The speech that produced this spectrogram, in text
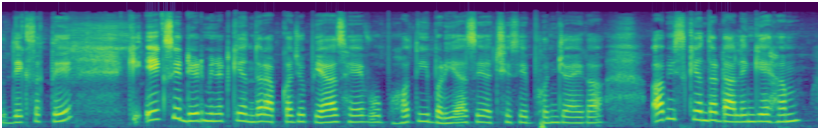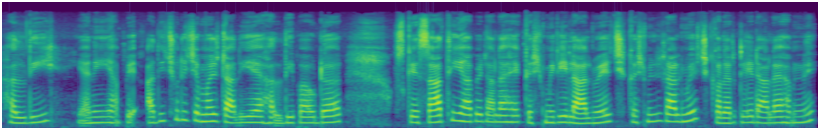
तो देख सकते हैं कि एक से डेढ़ मिनट के अंदर आपका जो प्याज है वो बहुत ही बढ़िया से अच्छे से भुन जाएगा। अब इसके अंदर डालेंगे हम हल्दी, यानी यहाँ पे आधी छोटी चम्मच डाली है हल्दी पाउडर। उसके साथ ही यहाँ पे डाला है कश्मीरी लाल मिर्च। कश्मीरी लाल मिर्च कलर के लिए डाला है हमने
